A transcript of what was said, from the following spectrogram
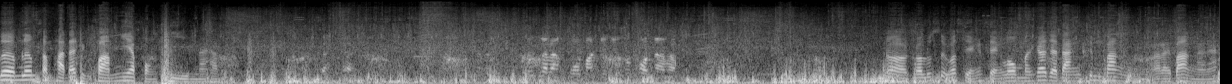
เริ่มเริ่มสัมผัสได้ถึงความเงียบของทีมนะครับซึ่งกำลังโคมันกันอยู่ทุกคนนะครับก็ก็รู้สึกว่าเสียงเสียงลมมันก็จะดังขึ้นบ้างอะไรบ้างอะนะ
